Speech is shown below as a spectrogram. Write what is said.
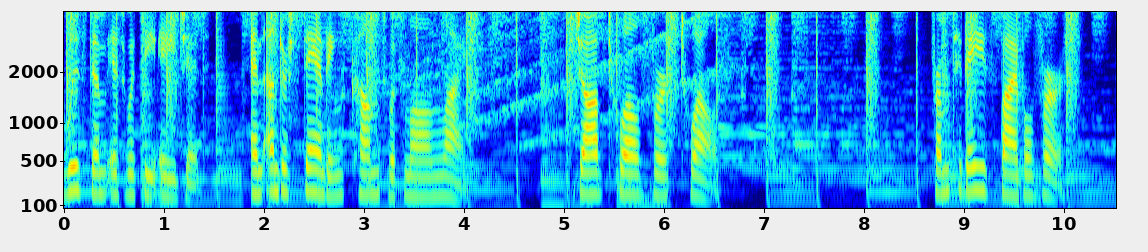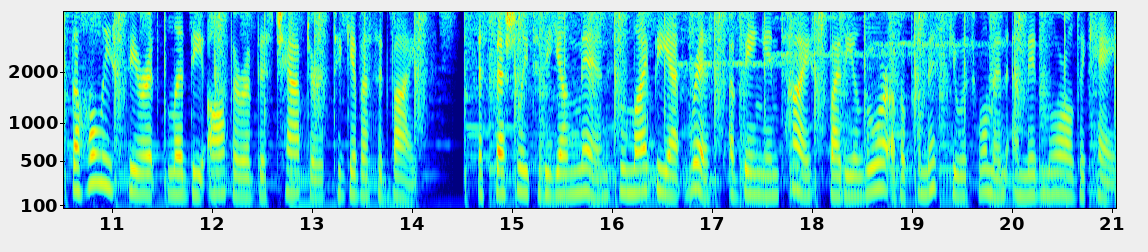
wisdom is with the aged, and understanding comes with long life. Job 12, verse 12. From today's Bible verse, the Holy Spirit led the author of this chapter to give us advice, especially to the young men who might be at risk of being enticed by the allure of a promiscuous woman amid moral decay.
